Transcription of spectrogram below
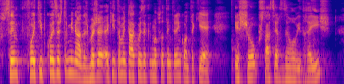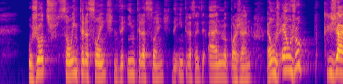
Sempre foi tipo coisas terminadas, mas aqui também está a coisa que uma pessoa tem que ter em conta, que é este jogo está a ser desenvolvido de raiz, os outros são interações de interações de interações ano após ano. É um, é um jogo que já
